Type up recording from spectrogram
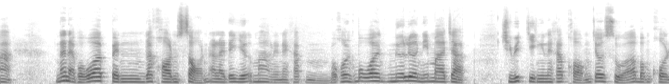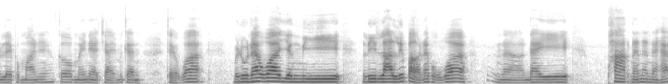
มากนั่นแหละผมว่าเป็นละครสอนอะไรได้เยอะมากเลยนะครับบางคนเขาบอกว่าเนื้อเรื่องนี้มาจากชีวิตจริงนะครับ ของเจ้าสัวบางคนอะไรประมาณนี้ก็ไม่แน่ใจเหมือนกัน แต่ว่าไม่รู้นะว่ายังมีรีลันหรือเปล่านะผมว่าในภาคนั้นนะฮะ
